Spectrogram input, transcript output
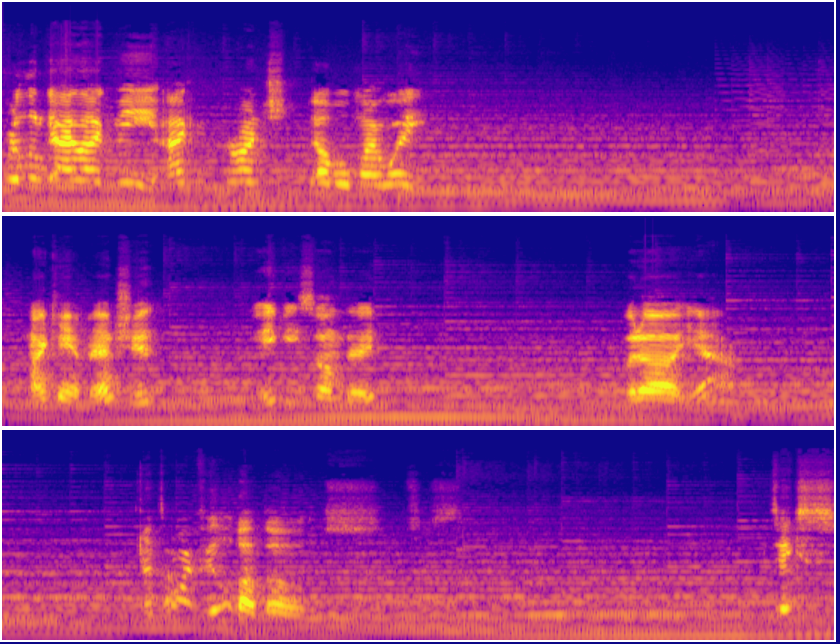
For a little guy like me, I can crunch double my weight. I can't bench it. Maybe someday. But uh, yeah. That's how I feel about those. It takes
